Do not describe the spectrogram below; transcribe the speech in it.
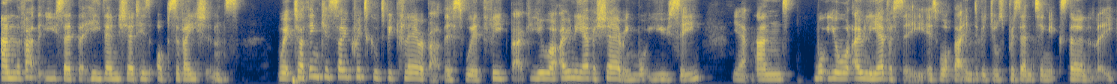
and the fact that you said that he then shared his observations which i think is so critical to be clear about this with feedback. You are only ever sharing what you see. Yeah. And what you'll only ever see is what that individual's presenting externally.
